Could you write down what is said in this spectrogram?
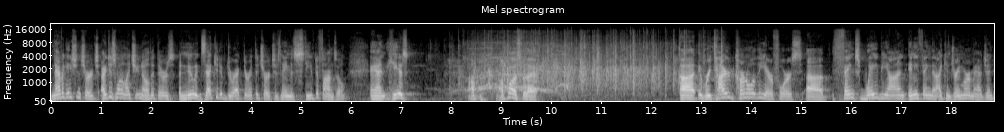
Navigation Church, I just want to let you know that there's a new executive director at the church. His name is Steve DeFonso, and he is I'll, I'll pause for that. uh, retired colonel of the Air Force, uh, thinks way beyond anything that I can dream or imagine.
